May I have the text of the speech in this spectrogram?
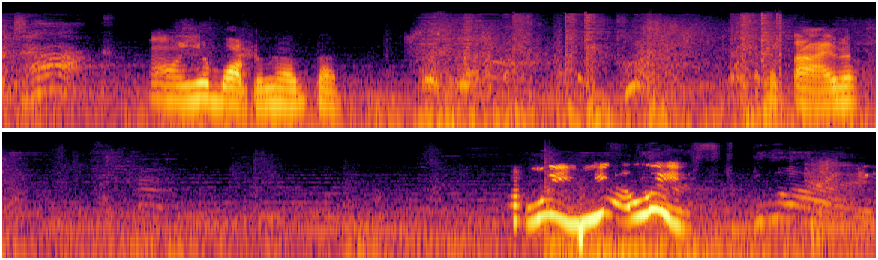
attack. อ๋อเหี้ยบอดเป็นไงตัดไม่ตายแล้วย อุ้ยเหี้ยอุ้ย Blood.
